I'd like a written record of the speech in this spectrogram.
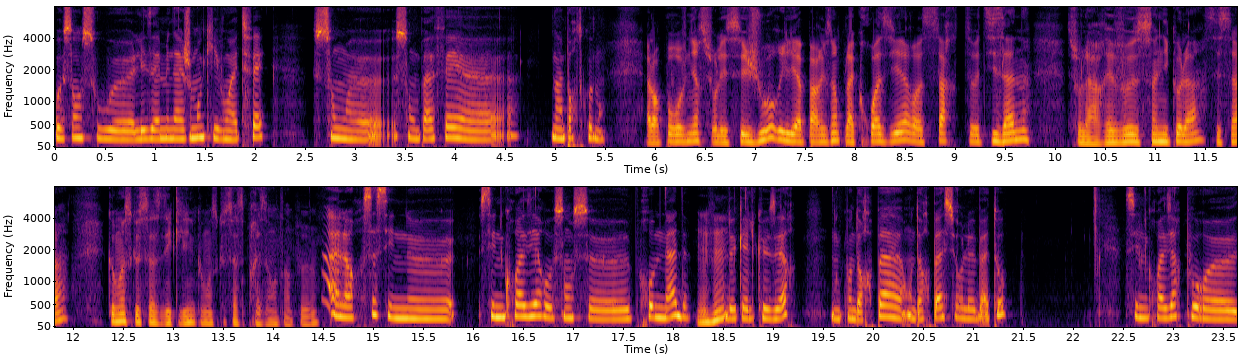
au sens où les aménagements qui vont être faits sont, sont pas faits n'importe comment. Alors pour revenir sur les séjours, il y a par exemple la croisière Sarthe-Tisane sur la rêveuse Saint-Nicolas, c'est ça? Comment est-ce que ça se décline? Comment est-ce que ça se présente un peu? Alors ça c'est une, c'est une croisière au sens euh, promenade mhm. de quelques heures. Donc on dort pas, on dort pas sur le bateau. C'est une croisière pour, euh,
